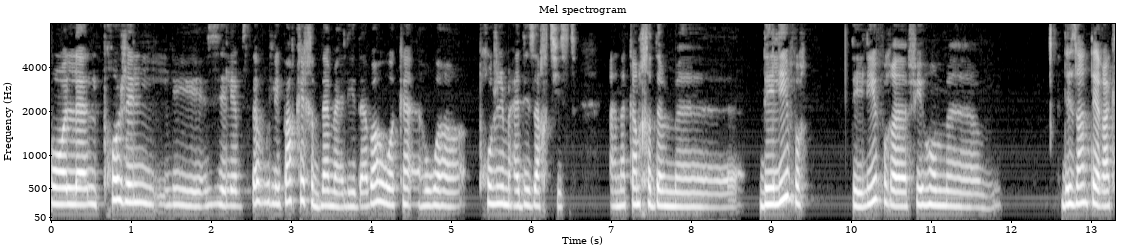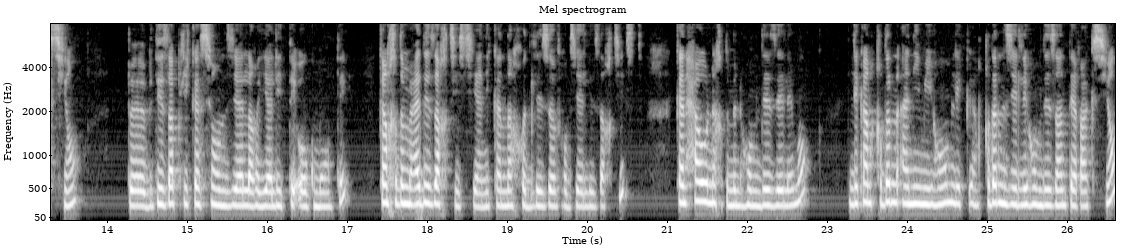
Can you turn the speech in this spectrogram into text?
bon ال projet اللي عزيز عليا بزاف واللي باقي خدام عليه دابا هو كان هو projet مع des artistes أنا كنخدم des livres des livres فيهم des interactions ب des applications ديال la réalité augmentée كنخدم مع des artistes يعني كناخد les œuvres ديال les artistes كنحاول نخدم منهم des éléments اللي كنقدر ن anim يهم اللي كنقدر نزيد ليهم des interactions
